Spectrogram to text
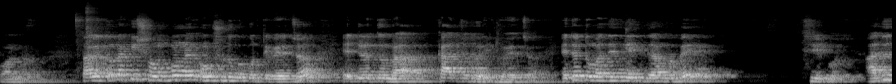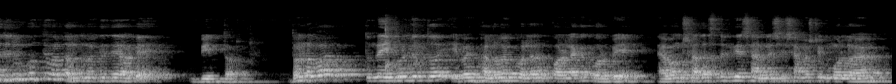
পনেরো তাহলে তোমরা কি সম্পূর্ণ অংশটুকু করতে পেরেছ? এর জন্য তোমরা কার্যকরী হয়েছ। জন্য তোমাদের দিয়ে দেওয়া হবে ত্রিভুজ। আর যদি করতে পারতাম তোমাকে দেওয়া হবে বৃত্ত ধন্যবাদ। তোমরা এই পর্যন্ত এভাবে ভালোভাবে পড়া- পড়ালেখা করবে এবং সাতাশ তারিখে সে সামষ্টিক মূল্যায়ন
